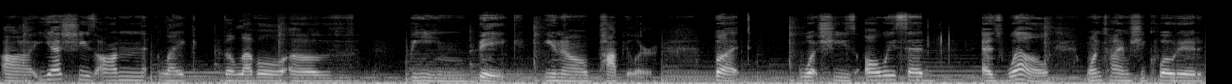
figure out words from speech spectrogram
Uh, yes, she's on like the level of being big, you know, popular. But what she's always said as well, one time she quoted,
